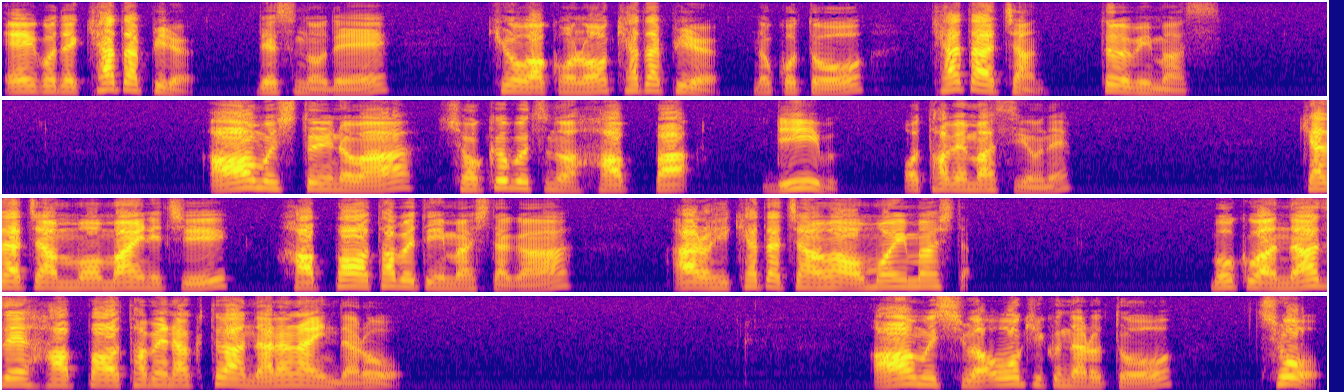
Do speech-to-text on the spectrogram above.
英語でキャタピルですので今日はこのキャタピルのことをキャタちゃんと呼びます。青虫というのは植物の葉っぱリーブを食べますよね。キャタちゃんも毎日葉っぱを食べていましたがある日キャタちゃんは思いました。僕はなぜ葉っぱを食べなくてはならないんだろう。青虫は大きくなると蝶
